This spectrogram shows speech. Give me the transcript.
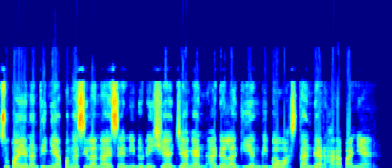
Supaya nantinya penghasilan ASN Indonesia jangan ada lagi yang di bawah standar harapannya.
